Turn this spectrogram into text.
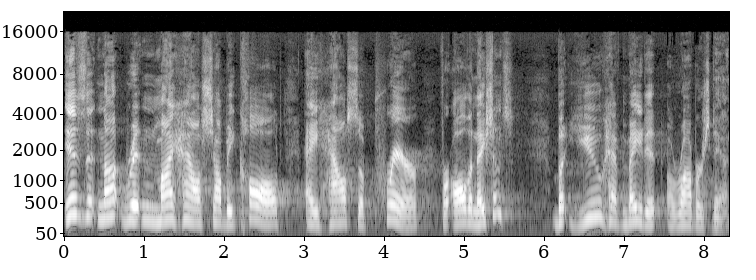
is it not written, My house shall be called a house of prayer for all the nations? But you have made it a robber's den.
